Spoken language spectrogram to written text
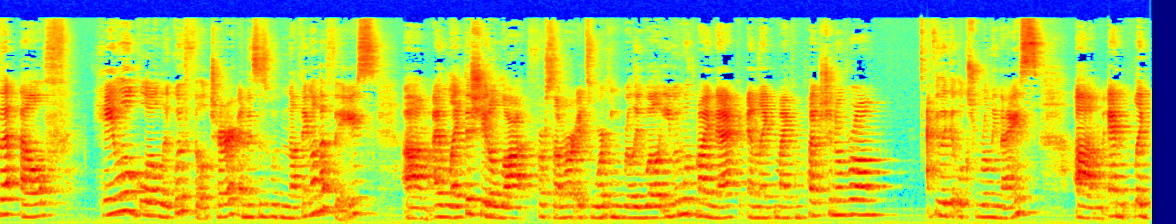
the e.l.f. Halo Glow Liquid Filter, and this is with nothing on the face. Um, I like this shade a lot for summer. It's working really well, even with my neck and like my complexion overall. I feel like it looks really nice. Um, and like,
